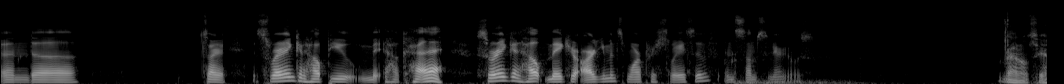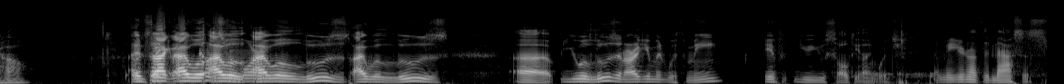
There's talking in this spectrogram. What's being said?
and uh, sorry, swearing can help you. Ma- how ca- swearing can help make your arguments more persuasive in some scenarios. I don't see how. In it's like fact, I will. I will. more- I will lose. I will lose. Uh, you will lose an argument with me if you use salty language. I mean, you're not the masses.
